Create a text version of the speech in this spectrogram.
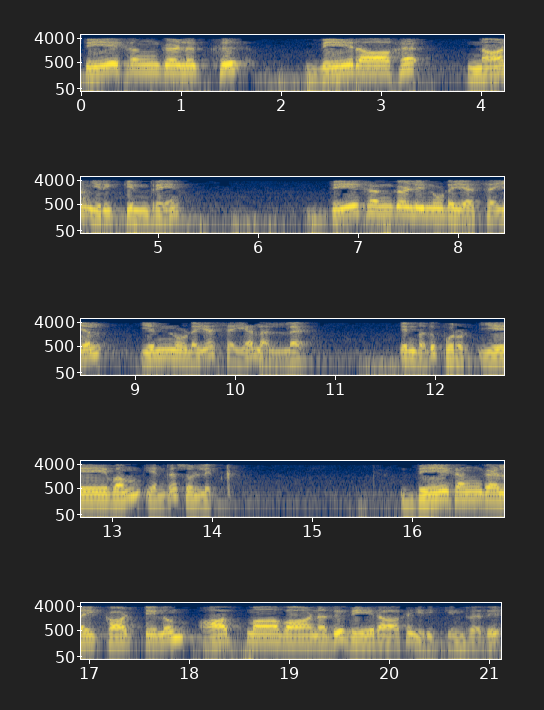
தேகங்களுக்கு வேறாக நான் இருக்கின்றேன். தேகங்களினுடைய செயல் என்னுடைய செயல் அல்ல என்பது பொருள். ஏவம் என்ற சொல்லிற்கு. தேகங்களை காட்டிலும் ஆத்மாவானது வேறாக இருக்கின்றது.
